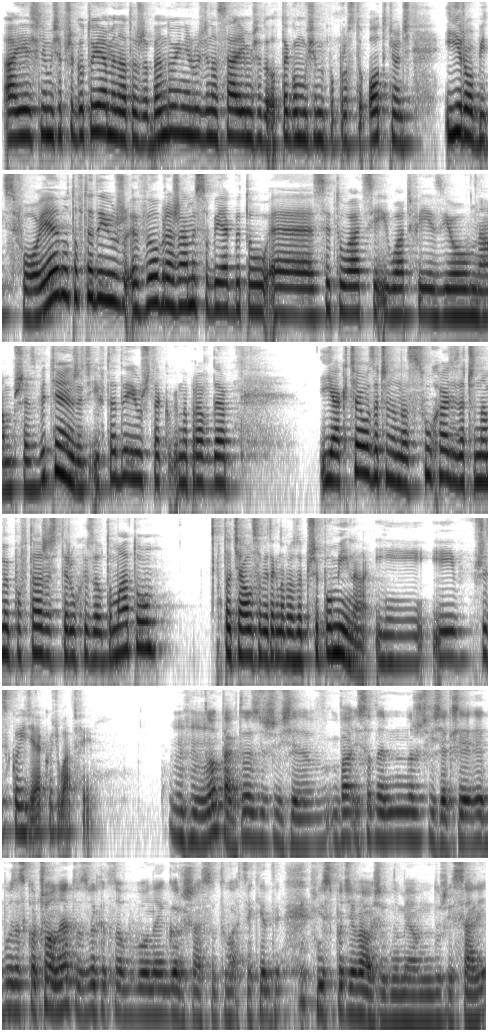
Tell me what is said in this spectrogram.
A jeśli my się przygotujemy na to, że będą inni ludzie na sali, my się od tego musimy po prostu odciąć i robić swoje, no to wtedy już wyobrażamy sobie jakby tą e, sytuację i łatwiej jest ją nam przezwyciężyć. I wtedy już tak naprawdę jak ciało zaczyna nas słuchać, zaczynamy powtarzać te ruchy z automatu, to ciało sobie tak naprawdę przypomina i, i wszystko idzie jakoś łatwiej. Mhm, no tak, to jest rzeczywiście istotne. No rzeczywiście, jak się jak był zaskoczony, to zwykle to była najgorsza sytuacja, kiedy nie spodziewało się, że miałem dużej sali,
